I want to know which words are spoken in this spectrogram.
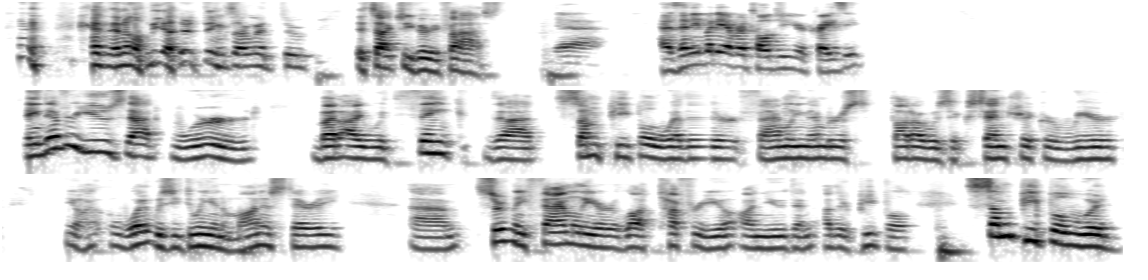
and then all the other things I went through, it's actually very fast. Yeah. Has anybody ever told you you're crazy? They never use that word, but I would think that some people, whether family members thought I was eccentric or weird, you know, what was he doing in a monastery? Um, certainly, family are a lot tougher you, on you than other people. Some people would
